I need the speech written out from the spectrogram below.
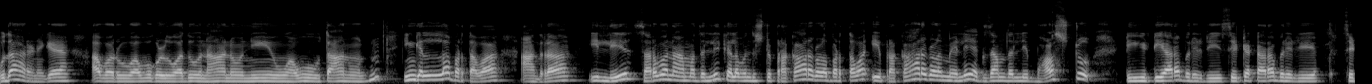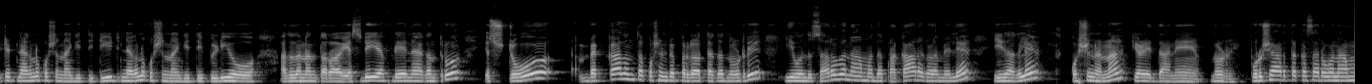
ಉದಾಹರಣೆಗೆ ಅವರು ಅವುಗಳು ಅದು ನಾನು ನೀವು ಅವು ತಾನು ಹಿಂಗೆಲ್ಲ ಬರ್ತಾವ ಆದ್ರೆ ಇಲ್ಲಿ ಸರ್ವನಾಮದಲ್ಲಿ ಕೆಲವೊಂದಿಷ್ಟು ಪ್ರಕಾರಗಳು ಬರ್ತಾವ ಈ ಪ್ರಕಾರಗಳ ಮೇಲೆ ಎಕ್ಸಾಮ್ದಲ್ಲಿ ಭಾಳಷ್ಟು ಟಿ ಇ ಟಿ ಆರ ಬರೀರಿ ಸಿ ಟೆಟ್ ಆರ ಬರೀರಿ ಸಿ ಟೆಟ್ನಾಗೂ ಕ್ವಶನ್ ಆಗೈತಿ ಟಿ ಇ ಟಿನಾಗೂ ಕ್ವಶನ್ ಆಗೈತಿ ಪಿ ಡಿ ಒ ಅದಾದ ನಂತರ ಎಸ್ ಡಿ ಎಫ್ ಡಿ ಎನಾಗಂತರೂ ಎಷ್ಟೋ ಬೇಕಾದಂಥ ಕ್ವಶನ್ ಪೇಪರ್ಗಳು ತೆಗೆದು ನೋಡ್ರಿ ಈ ಒಂದು ಸರ್ವನಾಮದ ಪ್ರಕಾರಗಳ ಮೇಲೆ ಈಗಾಗಲೇ ಕ್ವಶನನ್ನು ಕೇಳಿದ್ದಾನೆ ನೋಡ್ರಿ ಪುರುಷಾರ್ಥಕ ಸರ್ವನಾಮ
